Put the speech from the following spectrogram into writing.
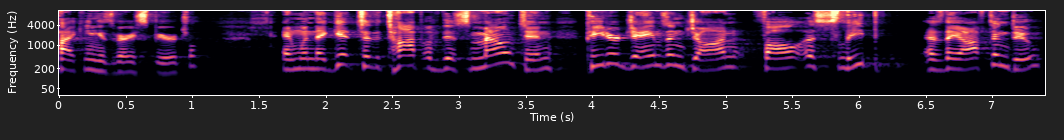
Hiking is very spiritual. And when they get to the top of this mountain, Peter, James, and John fall asleep, as they often do.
